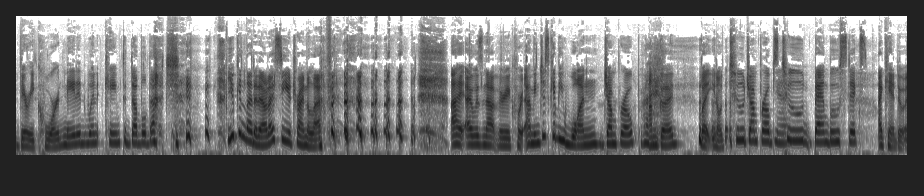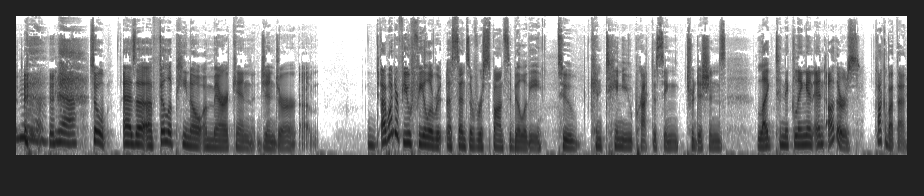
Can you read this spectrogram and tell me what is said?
very coordinated when it came to double dutch you can let it out. I see you trying to laugh. I, I, was not very coordinated i mean just give me one jump rope i'm good. But you know two jump ropes yeah. two bamboo sticks i can't do it. Yeah, yeah. so as a, a filipino american ginger um, I wonder if you feel a, a sense of responsibility to continue practicing traditions like tinikling and, and others Talk about that.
